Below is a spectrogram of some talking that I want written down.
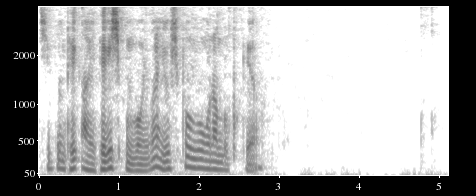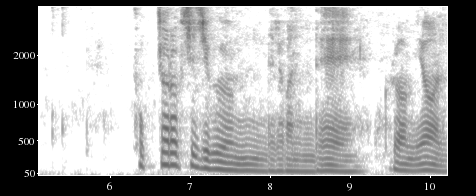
지금 100, 아, 120분봉이구나. 60분봉을 한번 볼게요. 속절없이 지금 내려갔는데 그러면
